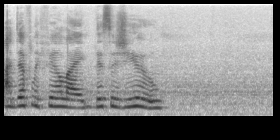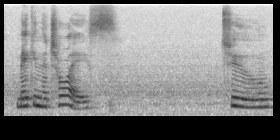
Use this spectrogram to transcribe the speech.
I definitely feel like this is you making the choice to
